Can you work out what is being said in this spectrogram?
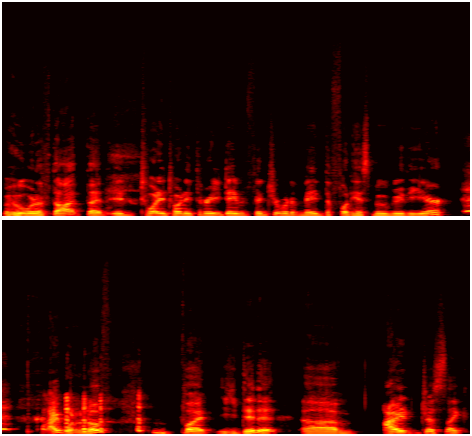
Who would have thought that in 2023 David Fincher would have made the funniest movie of the year? I wouldn't have, but he did it. Um, I just like.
